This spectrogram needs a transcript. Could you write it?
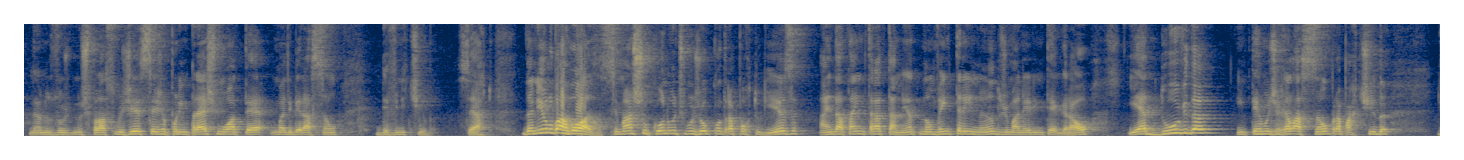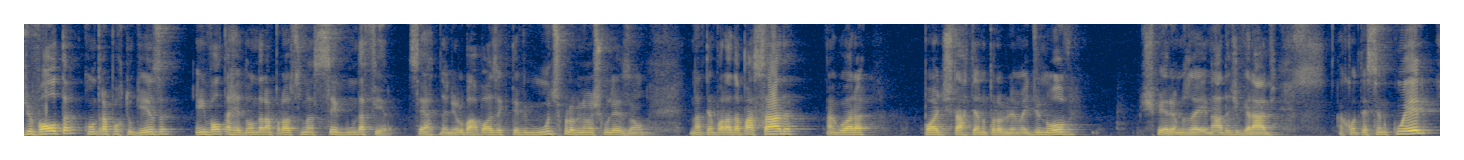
né, nos, nos próximos dias, seja por empréstimo ou até uma liberação definitiva certo? Danilo Barbosa se machucou no último jogo contra a Portuguesa, ainda está em tratamento, não vem treinando de maneira integral e é dúvida em termos de relação para a partida de volta contra a Portuguesa em Volta Redonda na próxima segunda-feira, certo? Danilo Barbosa que teve muitos problemas com lesão na temporada passada, agora pode estar tendo problema de novo. Esperamos aí nada de grave acontecendo com ele.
